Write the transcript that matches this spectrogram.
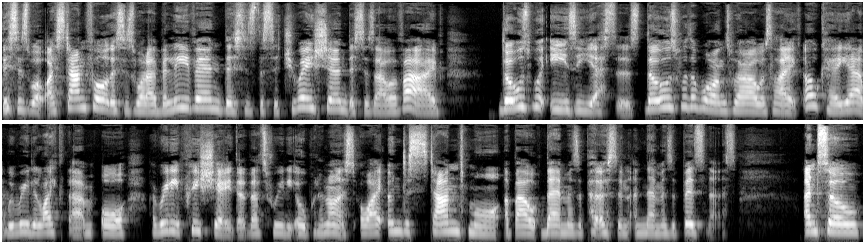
this is what I stand for, this is what I believe in, this is the situation, this is our vibe those were easy yeses. Those were the ones where I was like, okay, yeah, we really like them, or I really appreciate that that's really open and honest, or I understand more about them as a person and them as a business. And so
